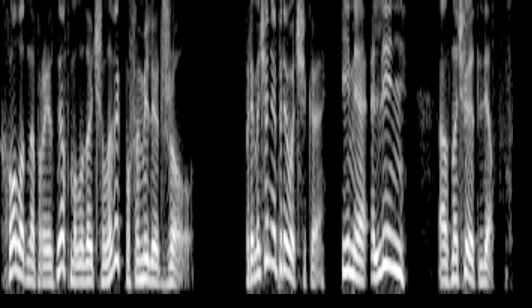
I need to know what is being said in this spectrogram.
Холодно произнес молодой человек по фамилии Джоу. Примечание переводчика. Имя Линь означает «лес».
